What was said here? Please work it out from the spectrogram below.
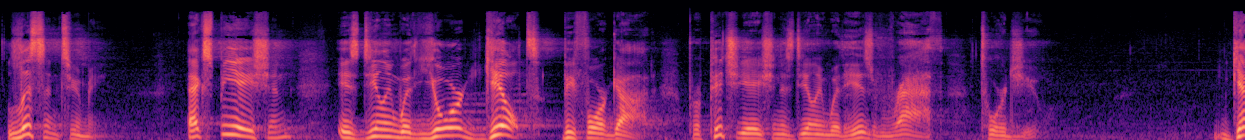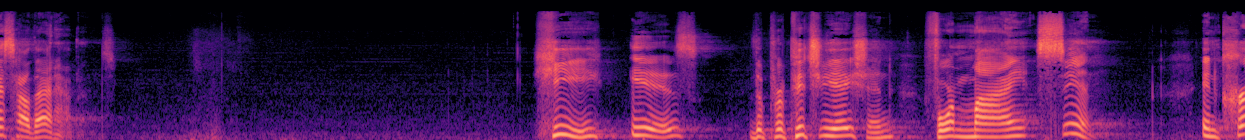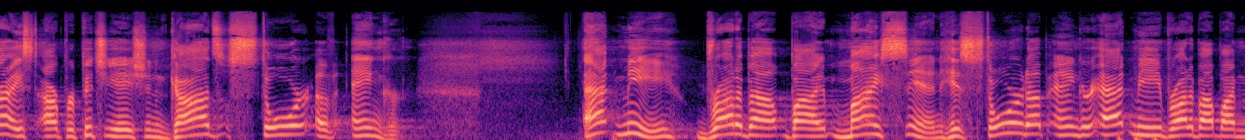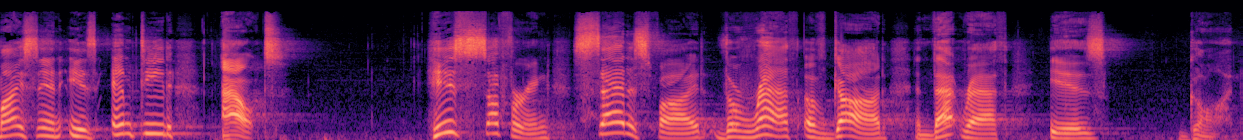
Listen to me. Expiation is dealing with your guilt before God. Propitiation is dealing with His wrath towards you. Guess how that happens? He is the propitiation for my sin. In Christ, our propitiation, God's store of anger at me, brought about by my sin, his stored up anger at me, brought about by my sin, is emptied out. His suffering satisfied the wrath of God, and that wrath is gone.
